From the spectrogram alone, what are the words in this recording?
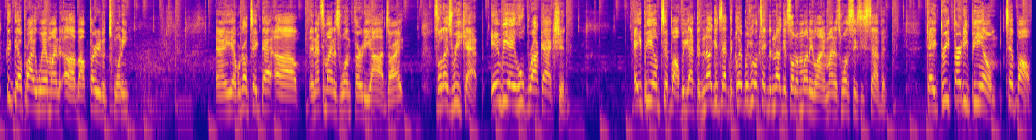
I think they'll probably win my, uh, about thirty to twenty. And yeah, we're gonna take that, uh, and that's minus one thirty odds. All right. So let's recap. NBA hoop rock action. 8 p.m. tip off. We got the Nuggets at the Clippers. We're gonna take the Nuggets on the money line, minus 167. Okay, 3:30 p.m. tip off.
